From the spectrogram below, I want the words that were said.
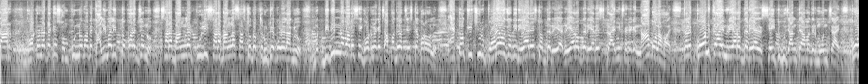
তার ঘটনাটাকে সম্পূর্ণভাবে কালিমালিপ্ত করার জন্য সারা বাংলার পুলিশ, সারা বাংলার স্বাস্থ্য দপ্তর উঠে পড়ে লাগল। বিভিন্নভাবে সেই ঘটনাকে চাপা দেওয়ার চেষ্টা করা হলো। এত কিছুর পরেও যদি rarest of the rare of the rarest crime সেটাকে না বলা হয়, তাহলে কোন crime rare of the rare সেইটুকু জানতে আমাদের মন চায়? কোন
